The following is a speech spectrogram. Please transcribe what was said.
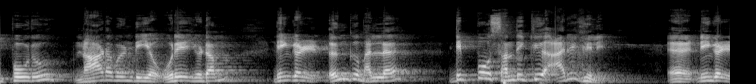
இப்போது நாட வேண்டிய ஒரே இடம் நீங்கள் எங்கும் அல்ல டிப்போ சந்திக்கு அருகில். நீங்கள்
